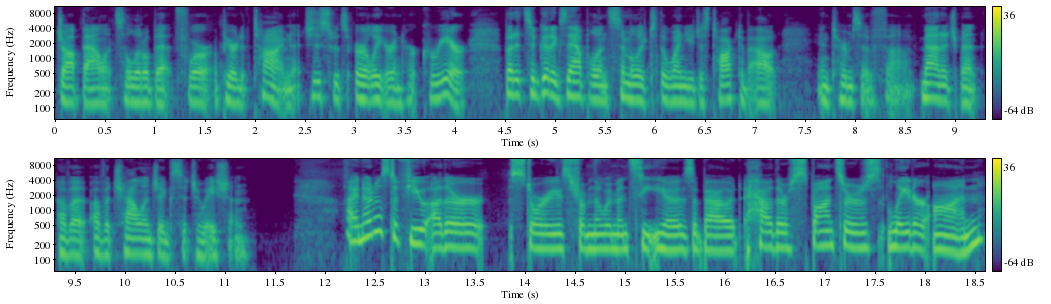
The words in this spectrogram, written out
job balance a little bit for a period of time. This was earlier in her career, but it's a good example and similar to the one you just talked about in terms of uh, management of a, of a challenging situation. I noticed a few other stories from the women CEOs about how their sponsors later on,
